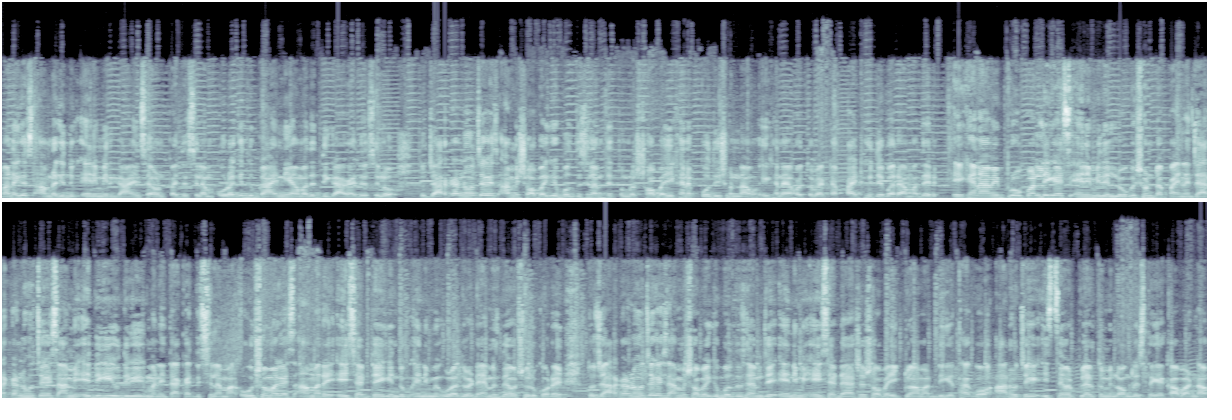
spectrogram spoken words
মানে গাইস আমরা কিন্তু এনিমির গাইন সাউন্ড পাইতেছিলাম। ওরা কিন্তু গায়ে নিয়ে আমাদের দিকে আগাইতেছিল। তো যার কারণে হচ্ছে গাইস আমি সবাইকে বলতেছিলাম যে তোমরা সবাই এখানে পজিশন নাও। এখানে হয়তো একটা ফাইট হইতে পারে আমাদের। এখানে আমি প্রপারলি গাইস এনিমিদের লোকেশনটা পাই না। যার কারণে হচ্ছে গাইস আমি এদিকে ওদিকে মানে তাকাইতেছিলাম। আর ওই সময় গাইস আমার এই সাইড থেকে কিন্তু এনিমি উড়া দুড়া ড্যামেজ দেওয়া শুরু করে। তো যার কারণে হচ্ছে গেছে আমি সবাইকে বলতেছিলাম যে এনিমি এই সাইডে আসে, সবাই একটু আমার দিকে থাকো। আর হচ্ছে স্নেপের প্লেয়ার তুমি লং রেঞ্জ থেকে কাভার নাও।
